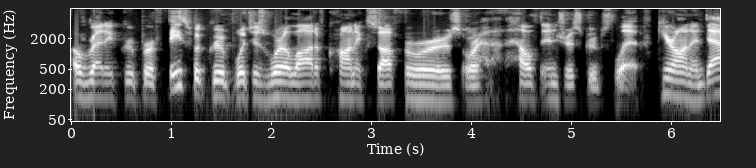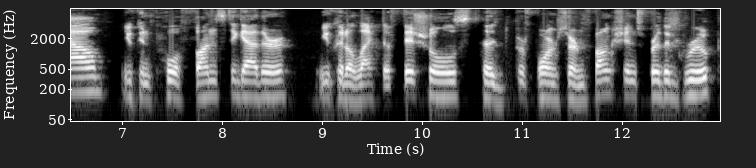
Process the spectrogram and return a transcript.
a Reddit group or a Facebook group, which is where a lot of chronic sufferers or health interest groups live. Here on a DAO, you can pull funds together. You could elect officials to perform certain functions for the group.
